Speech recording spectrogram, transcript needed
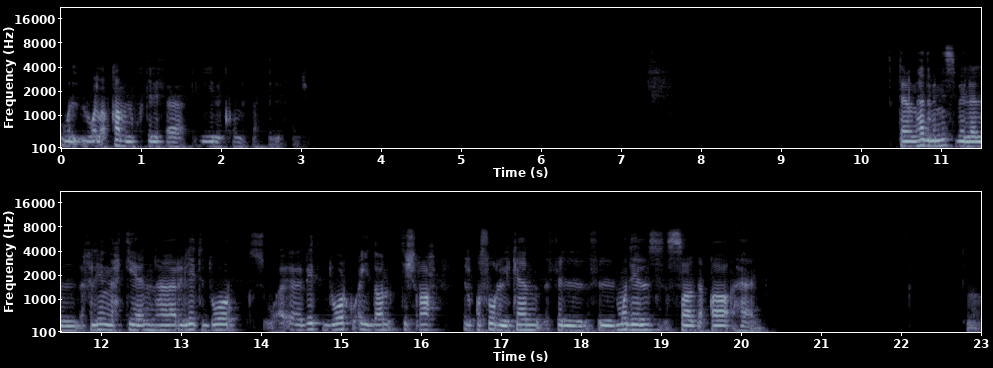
والأرقام المختلفة هي اللي تكون بتمثل ال attention تمام؟ هذا بالنسبة لل خلينا نحكيها إنها related works related work وأيضا بتشرح القصور اللي كان في في ال models السابقة هاي تمام.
